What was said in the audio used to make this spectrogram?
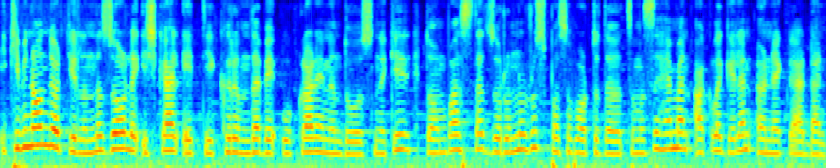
2014 yılında zorla işgal ettiği Kırım'da ve Ukrayna'nın doğusundaki Donbas'ta zorunlu Rus pasaportu dağıtılması hemen akla gelen örneklerden.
